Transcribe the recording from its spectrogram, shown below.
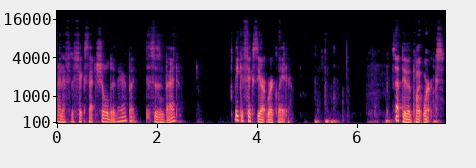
Might have to fix that shoulder there, but this isn't bad. We can fix the artwork later. So that pivot point works.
